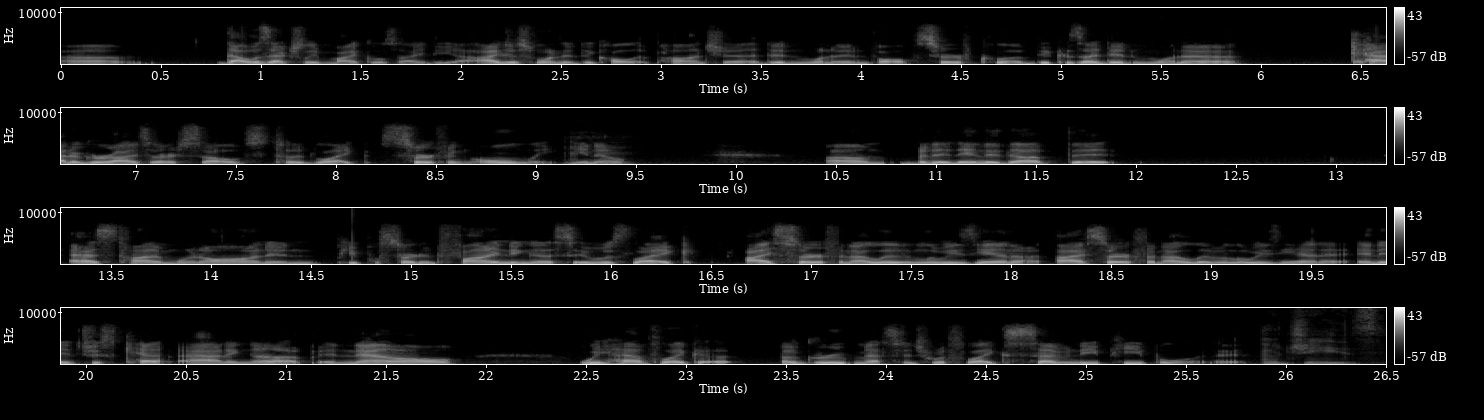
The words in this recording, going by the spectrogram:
Um, that was actually Michael's idea. I just wanted to call it Poncha. I didn't want to involve Surf Club because I didn't want to categorize ourselves to like surfing only, you know. Um, but it ended up that as time went on and people started finding us, it was like I surf and I live in Louisiana. I surf and I live in Louisiana, and it just kept adding up. And now we have like a, a group message with like seventy people in it. Oh, geez.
